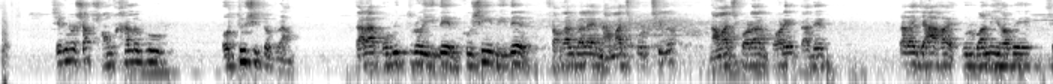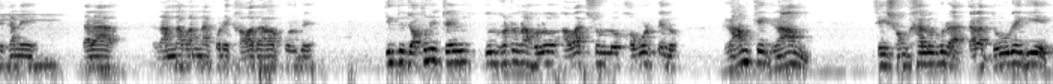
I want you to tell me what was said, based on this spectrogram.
হয়েছে। সেগুলো সব সংখ্যালঘু অধ্যুষিত গ্রাম। তারা পবিত্র ঈদের, খুশির ঈদের সকালবেলায় নামাজ পড়ছিল। নামাজ পড়ার পরে তাদের, তারা যা হয়, কুরবানি হবে, সেখানে তারা রান্না বান্না করে খাওয়া দাওয়া করবে। কিন্তু যখনই ট্রেন দুর্ঘটনা হলো, আওয়াজ শুনলো, খবর পেল, গ্রামকে গ্রাম, সেই সংখ্যালঘুরা তারা দৌড়ে গিয়ে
